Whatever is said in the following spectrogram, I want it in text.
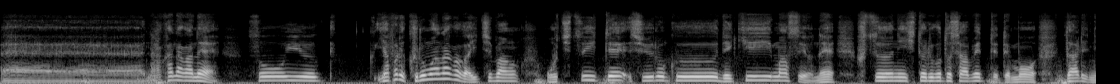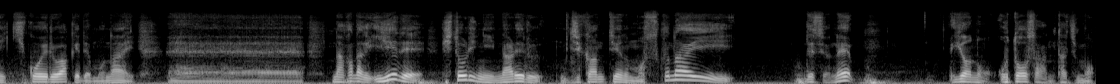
えー、なかなかね、そういうやっぱり車の中が一番落ち着いて収録できますよね。普通に独り言喋ってても誰に聞こえるわけでもない。えー、なかなか家で一人になれる時間っていうのも少ないですよね。世のお父さんたちも。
